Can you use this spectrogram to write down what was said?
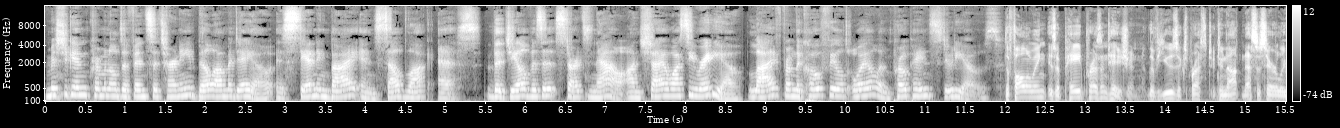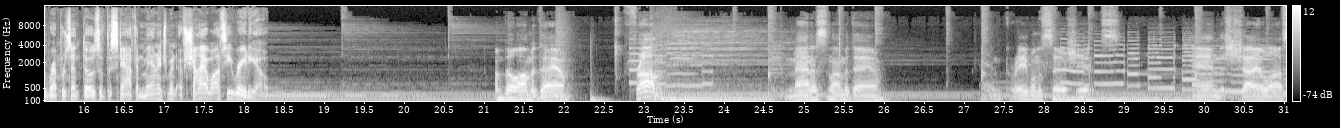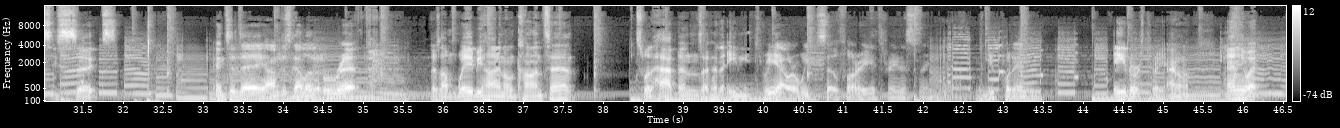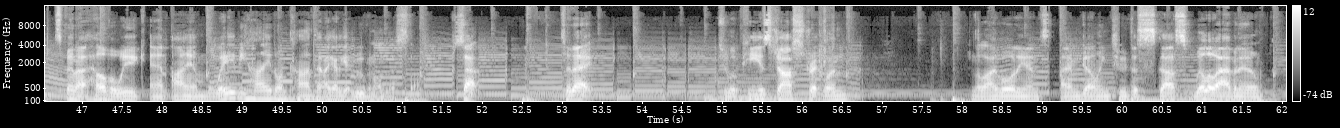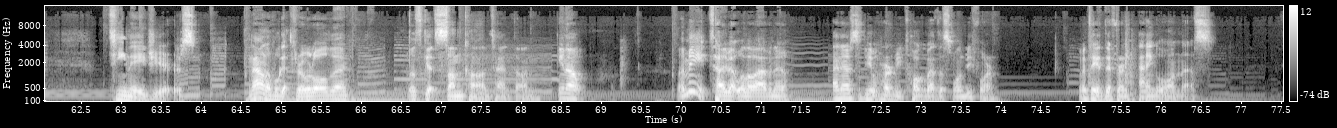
Michigan criminal defense attorney Bill Amadeo is standing by in Cell Block S. The jail visit starts now on Shiawassee Radio, live from the Cofield Oil and Propane Studios. The following is a paid presentation. The views expressed do not necessarily represent those of the staff and management of Shiawassee Radio. I'm Bill Amadeo from McManus and Amadeo and Grable and Associates and the Shiawassee 6. And today I'm just gonna let it rip because I'm way behind on content. That's what happens. I've had an 83 hour week so far. 83 this week? Yeah. You put in 8 or 3. I don't know. Anyway, it's been a hell of a week and I am way behind on content. I gotta get moving on this stuff. So, today, to appease Josh Strickland, the live audience, I'm going to discuss Willow Avenue teenage years. And I don't know if we'll get through it all day. Let's get some content done. You know, let me tell you about Willow Avenue. I know some people heard me talk about this one before. I'm going to take a different angle on this.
